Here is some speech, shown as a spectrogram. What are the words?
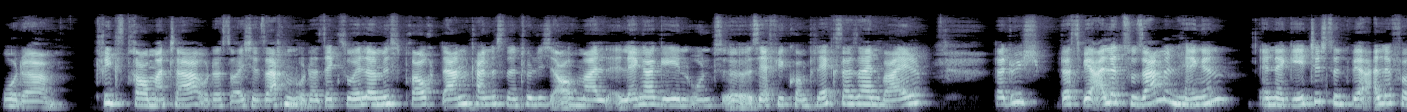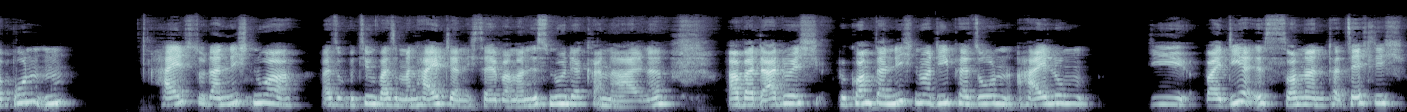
oder Kriegstraumata oder solche Sachen oder sexueller Missbrauch, dann kann es natürlich auch mal länger gehen und äh, sehr viel komplexer sein, weil dadurch, dass wir alle zusammenhängen, energetisch sind wir alle verbunden, heilst du dann nicht nur, also beziehungsweise man heilt ja nicht selber, man ist nur der Kanal, ne? Aber dadurch bekommt dann nicht nur die Person Heilung, die bei dir ist, sondern tatsächlich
